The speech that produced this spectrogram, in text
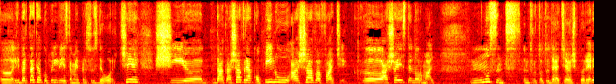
uh, libertatea copilului este mai presus de orice și uh, dacă așa vrea copilul, așa va face, că așa este normal. Nu sunt într totul de aceeași părere.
